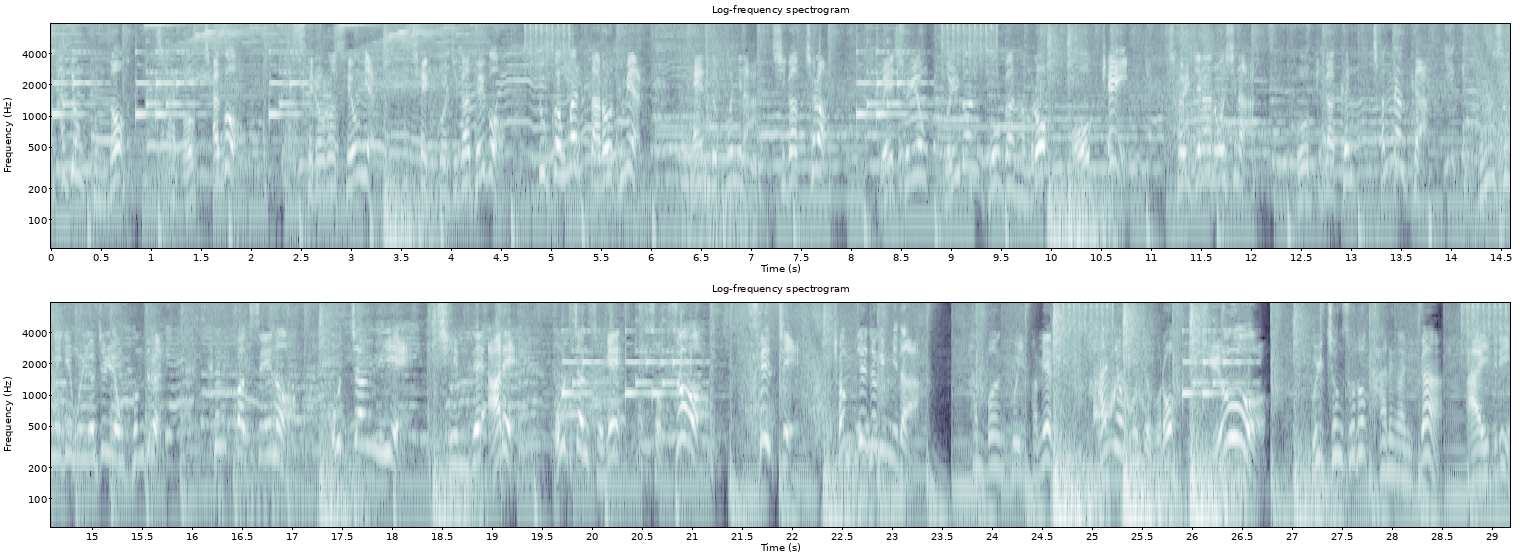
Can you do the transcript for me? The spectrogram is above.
학용품도 차곡차곡 세로로 세우면 책꽂이가 되고 뚜껑만 따로 두면 핸드폰이나 지갑처럼 외출용 물건 보관함으로 오케이! 철진한 옷이나 부피가 큰 장난감 동생에게 물려줄 용품들은 큰 박스에 넣어 옷장 위에 침대 아래 옷장 속에 쏙쏙! 셋째 경제적입니다! 한번 구입하면 반영구적으로 쭉 물청소도 가능하니까 아이들이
